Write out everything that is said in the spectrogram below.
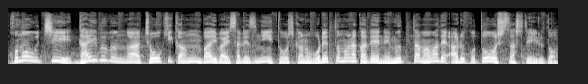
このうち大部分が長期間売買されずに投資家のウォレットの中で眠ったままであることを示唆していると。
